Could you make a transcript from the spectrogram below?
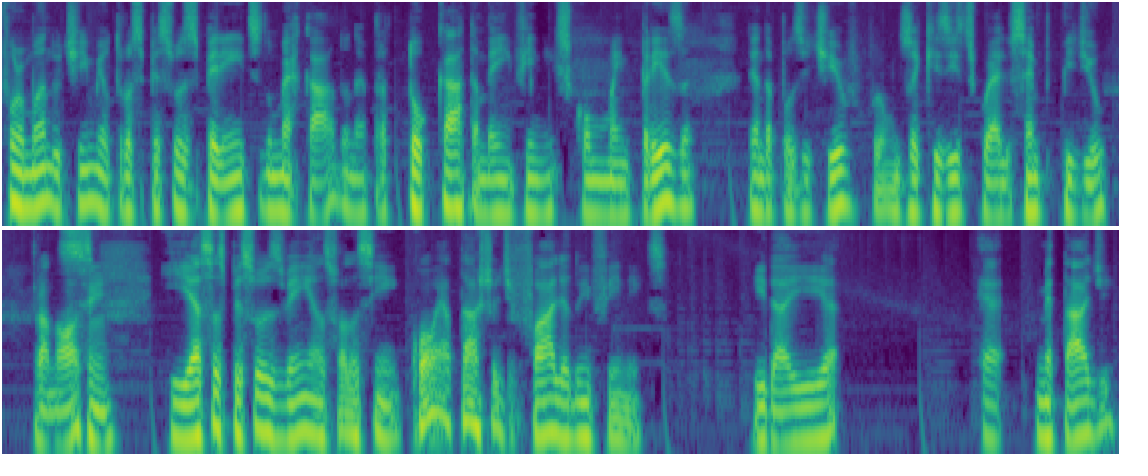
formando o time, eu trouxe pessoas experientes do mercado, né, para tocar também em Phoenix como uma empresa dentro da Positivo. Foi um dos requisitos que o Hélio sempre pediu para nós. Sim. E essas pessoas vêm, elas falam assim: qual é a taxa de falha do Infinix? E daí é, é metade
